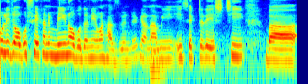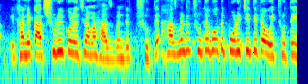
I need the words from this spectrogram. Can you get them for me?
বলি যে অবশ্যই এখানে মেইন অবদানই আমার হাজবেন্ডের কারণ আমি এই সেক্টরে এসেছি বা এখানে কাজ শুরুই করেছি আমার হাজবেন্ডের থ্রুতে হাজবেন্ডের থ্রুতে বলতে পরিচিতিটা ওই থ্রুতেই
